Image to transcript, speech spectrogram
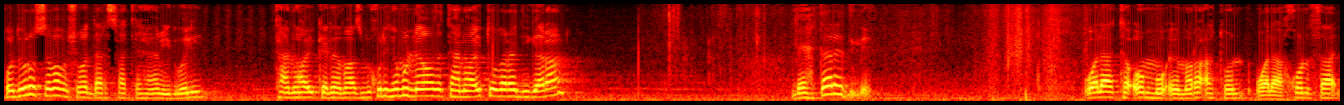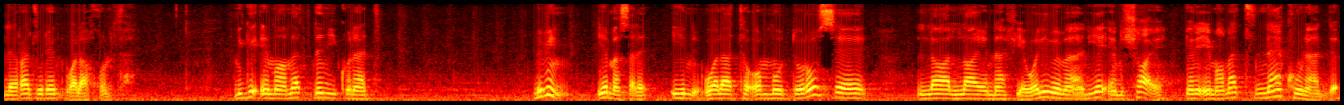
خود درست سبب شما در سطح همید ولی تنهایی که نماز می‌خونید همون نماز تنهایی تو برای دیگران بهتره دیگه. ولا تأم امرأة ولا خنثى لرجل ولا خنثى. میگه امامت نمی کند ببین یه مسئله این ولا تأم درست لا لا نفیه ولی به معنی انشاء یعنی امامت نکند.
